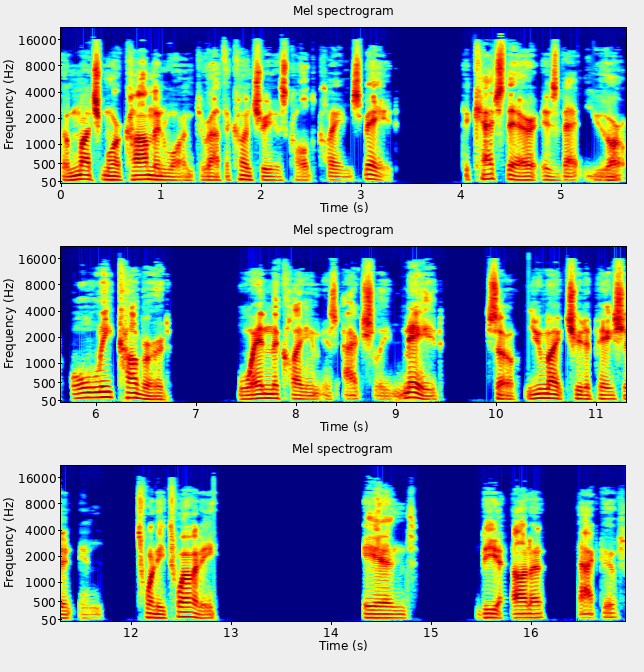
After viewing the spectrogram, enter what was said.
The much more common one throughout the country is called claims made. The catch there is that you are only covered when the claim is actually made. So you might treat a patient in 2020 and be on an active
